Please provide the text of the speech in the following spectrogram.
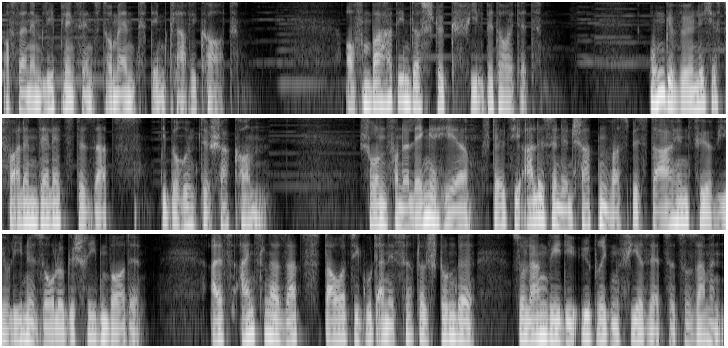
auf seinem Lieblingsinstrument, dem Klavikord. Offenbar hat ihm das Stück viel bedeutet. Ungewöhnlich ist vor allem der letzte Satz, die berühmte Chaconne. Schon von der Länge her stellt sie alles in den Schatten, was bis dahin für Violine Solo geschrieben wurde. Als einzelner Satz dauert sie gut eine Viertelstunde, so lang wie die übrigen vier Sätze zusammen.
